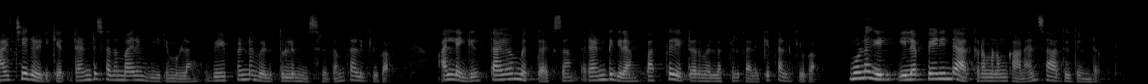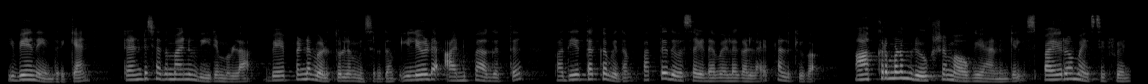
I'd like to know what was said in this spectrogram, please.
ആഴ്ചയിൽ ഒരിക്കൽ രണ്ട് ശതമാനം വീര്യമുള്ള വേപ്പെണ്ണ വെളുത്തുള്ളി മിശ്രിതം തളിക്കുക. അല്ലെങ്കിൽ തയോമെത്താക്സം രണ്ട് ഗ്രാം പത്ത് ലിറ്റർ വെള്ളത്തിൽ കലക്കി തളിക്കുക. മുളകിൽ ഇലപ്പേനിന്റെ ആക്രമണം കാണാൻ സാധ്യതയുണ്ട്. ഇവയെ നിയന്ത്രിക്കാൻ രണ്ട് ശതമാനം വീര്യമുള്ള വേപ്പെണ്ണ വെളുത്തുള്ള മിശ്രിതം ഇലയുടെ അടിഭാഗത്ത് പതിയത്തക്ക വിധം പത്ത് ദിവസ ഇടവേളകളിലായി തളിക്കുക. ആക്രമണം രൂക്ഷമാവുകയാണെങ്കിൽ സ്പൈറോമൈസിഫിൻ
